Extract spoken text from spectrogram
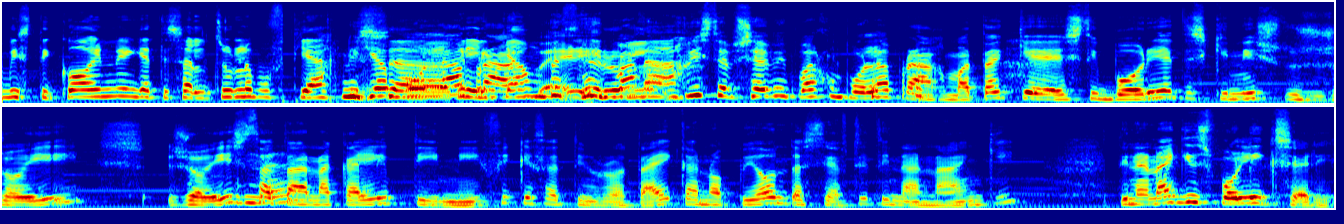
μυστικό είναι για τη σαλτσούλα που φτιάχνεις για πολλά πράγματα. Πίστεψέ με, υπάρχουν πολλά πράγματα και στην πορεία της κοινή του ζωής ζωής θα ναι. τα ανακαλύπτει η νύφη και θα την ρωτάει, ικανοποιώντας αυτή την ανάγκη. Την ανάγκη της πολύξερη.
